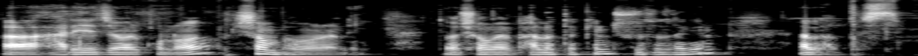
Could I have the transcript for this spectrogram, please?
হারিয়ে যাওয়ার কোনো সম্ভাবনা নেই। তো সবাই ভালো থাকেন সুস্থ থাকেন। আল্লাহ হাফিজ।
